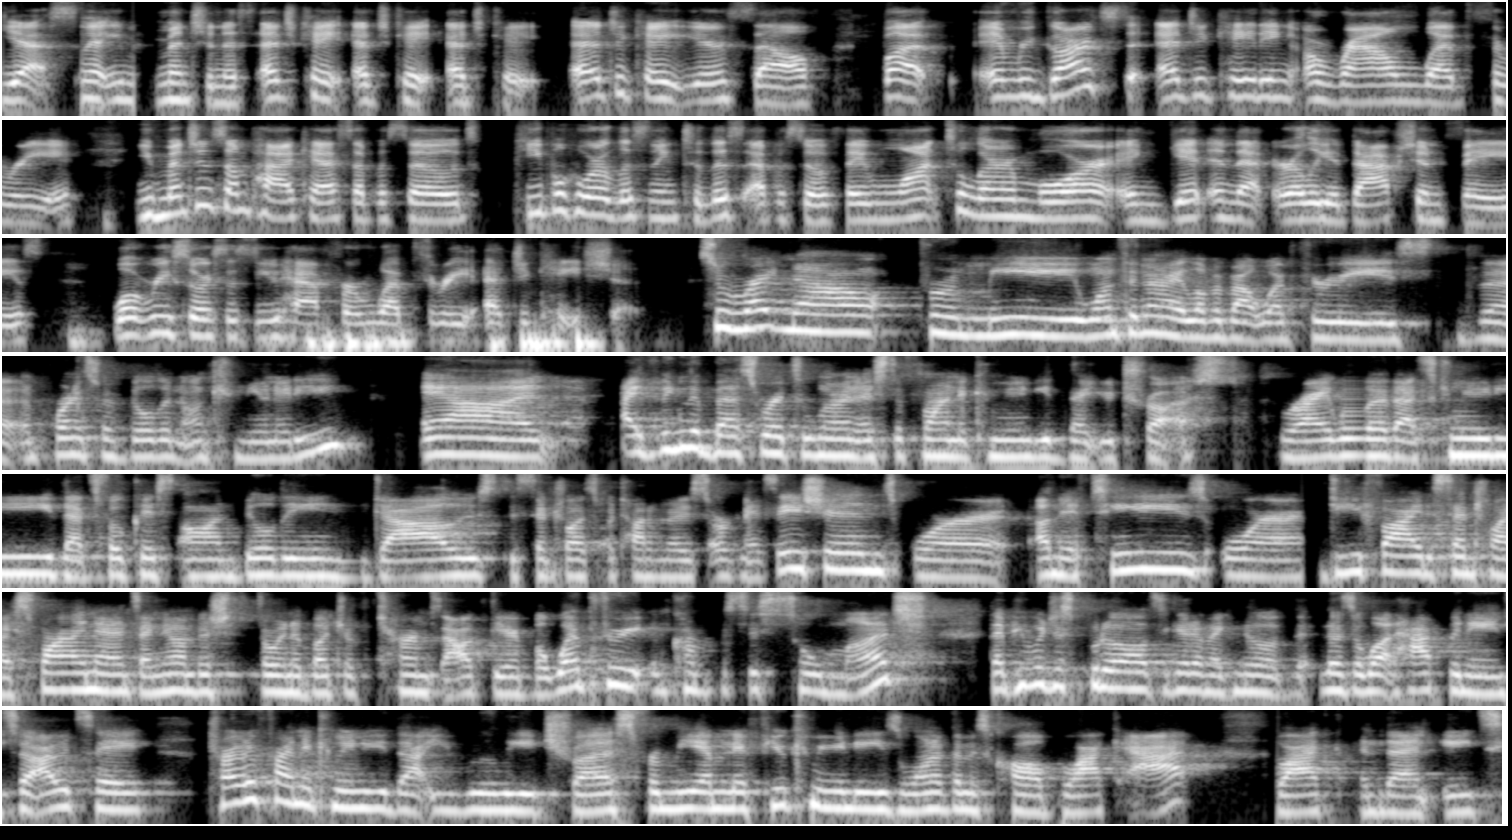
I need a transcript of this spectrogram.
Yes that you mentioned is educate educate educate. Educate yourself. But in regards to educating around web3 you mentioned some podcast episodes. People who are listening to this episode if they want to learn more and get in that early adoption phase what resources do you have for web3 education so right now, for me, one thing that I love about Web3 is the importance of building on community. And I think the best way to learn is to find a community that you trust. right? Whether that's community that's focused on building DAOs, decentralized autonomous organizations, or NFTs, or DeFi, decentralized finance. I know I'm just throwing a bunch of terms out there, but Web3 encompasses so much that people just put it all together. like, no, there's a lot happening. So I would say try to find a community that you really trust. For me, I'm in a few communities. One of them is called Black At. Black and then AT.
